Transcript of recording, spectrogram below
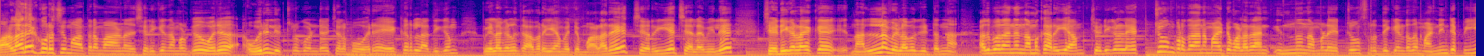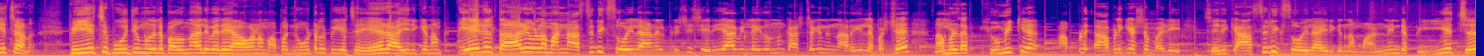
വളരെ കുറച്ച് മാത്രമാണ്. ശരിക്കും നമുക്ക് ഒരു ഒരു ലിറ്റർ കൊണ്ട് ചിലപ്പോൾ ഒരു ഏക്കറിലധികം വിളകൾ കവർ ചെയ്യാൻ പറ്റും. വളരെ ചെറിയ ചിലവിൽ ചെടികളൊക്കെ നല്ല വിളവ് കിട്ടുന്ന അതുപോലെ തന്നെ നമുക്കറിയാം ചെടികൾ ഏറ്റവും പ്രധാനമായിട്ട് വളരാൻ ഇന്ന് നമ്മൾ ഏറ്റവും ശ്രദ്ധിക്കേണ്ടത് മണ്ണിന്റെ പി എച്ച് ആണ്. പി എച്ച് പൂജ്യം മുതൽ പതിനാല് വരെ ആവണം. അപ്പോൾ ന്യൂട്രൽ പി എച്ച് ഏഴായിരിക്കണം ഏഴിൽ താഴെയുള്ള മണ്ണ് അസിഡിക് സോയിലാണെങ്കിൽ കൃഷി ശരിയാവില്ല ഇതൊന്നും കർഷകൻ ഇന്ന് അറിയില്ല. പക്ഷേ നമ്മളുടെ ഹ്യൂമിക് ആപ്ലി ആപ്ലിക്കേഷൻ വഴി ശരിക്കും അസിഡിക് സോയിലായിരിക്കുന്ന മണ്ണിന്റെ പി എച്ച്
